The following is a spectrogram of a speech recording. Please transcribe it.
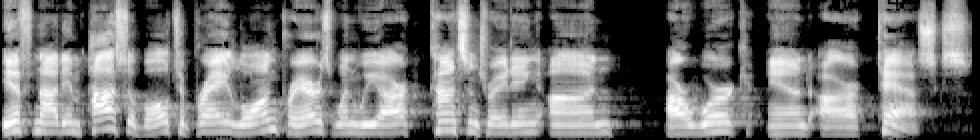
if not impossible, to pray long prayers when we are concentrating on our work and our tasks.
